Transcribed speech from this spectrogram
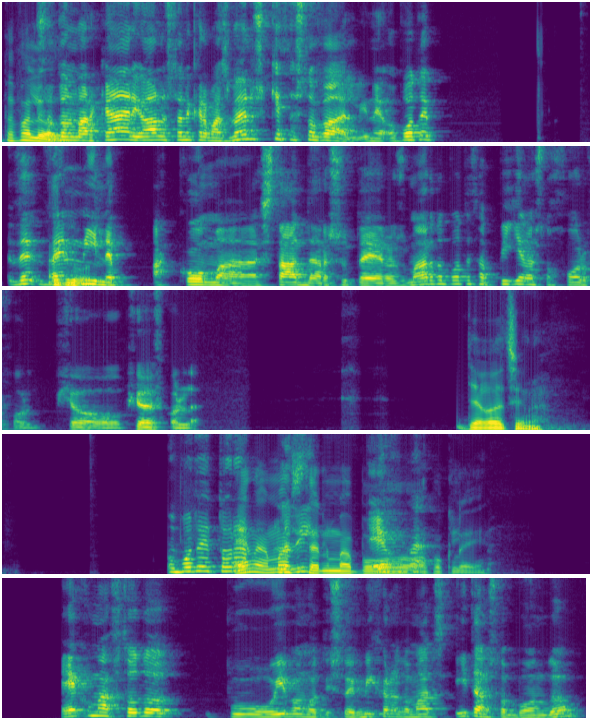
θα, θα τον μαρκάρει, ο άλλος θα είναι κρεμασμένος και θα στο βάλει. Ναι, οπότε δεν είναι ακόμα στάνταρ σουτέρ ο Smart, οπότε θα πήγαινα στο Χόρφορντ πιο, πιο εύκολα. Και εγώ έτσι είμαι. Οπότε τώρα. Ένα δηλαδή, θέλουμε από, έχουμε, από Clay. Έχουμε αυτό το που είπαμε ότι στο ημίχρονο το μάτς ήταν στον πόντο.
